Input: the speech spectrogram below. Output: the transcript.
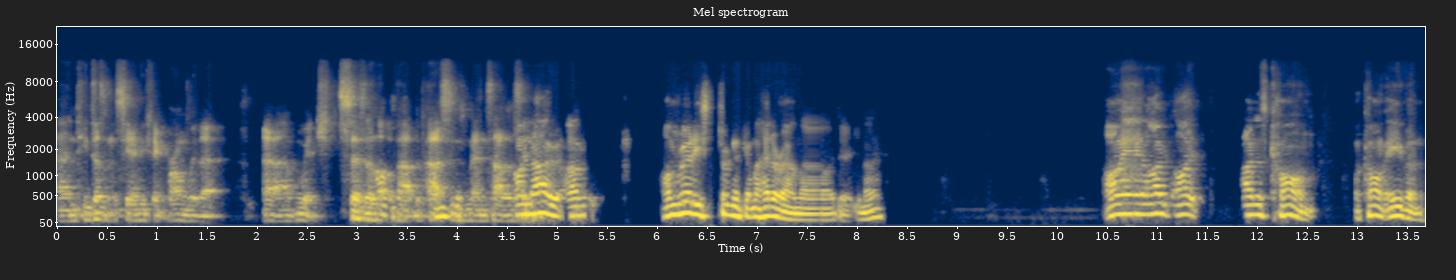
and he doesn't see anything wrong with it, uh, which says a lot about the person's mentality. I know. I'm, I'm really struggling to get my head around that idea. You know. I mean, I, I, I just can't. I can't even.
